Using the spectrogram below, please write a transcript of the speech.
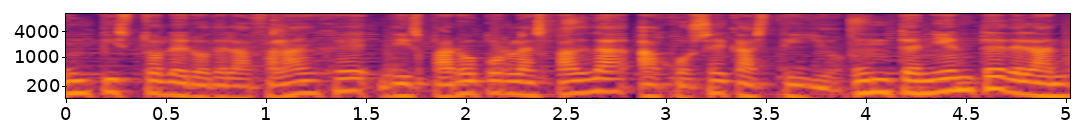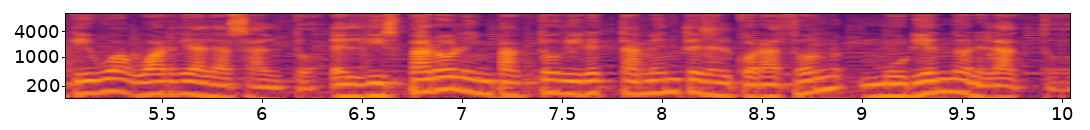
un pistolero de la Falange disparó por la espalda a José Castillo, un teniente de la antigua Guardia de Asalto. El disparo le impactó directamente en el corazón, muriendo en el acto.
